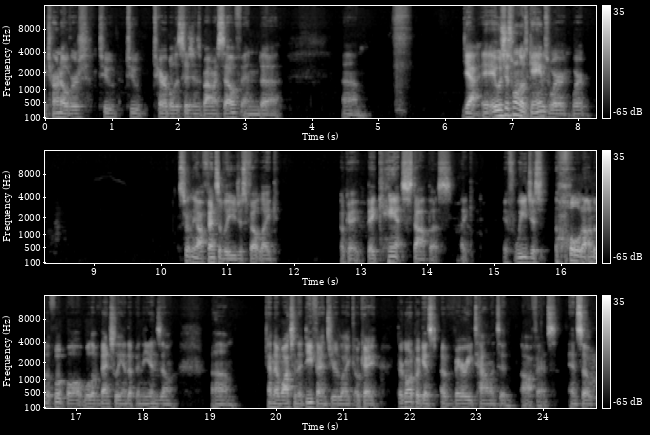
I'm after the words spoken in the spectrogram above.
turnovers two two terrible decisions by myself. And uh, um, yeah it, it was just one of those games where where certainly offensively, you just felt like, okay, they can't stop us. Like if we just hold on to the football, we'll eventually end up in the end zone. Um, and then watching the defense, you're like, okay, they're going up against a very talented offense. And so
